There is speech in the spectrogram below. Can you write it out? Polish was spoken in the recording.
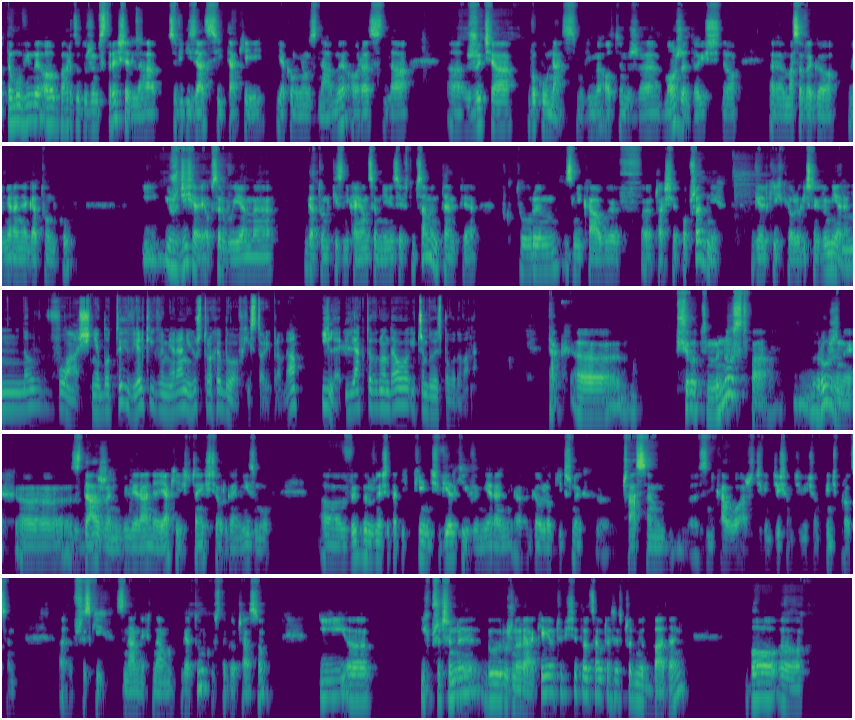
to mówimy o bardzo dużym stresie dla cywilizacji takiej, jaką ją znamy oraz dla życia wokół nas. Mówimy o tym, że może dojść do e, masowego wymierania gatunków i już dzisiaj obserwujemy gatunki znikające mniej więcej w tym samym tempie, którym znikały w czasie poprzednich wielkich geologicznych wymierań. No właśnie, bo tych wielkich wymierań już trochę było w historii, prawda? Ile i jak to wyglądało i czym były spowodowane? Tak. E, wśród mnóstwa różnych e, zdarzeń wymierania jakiejś części organizmów, Wyróżnia się takich pięć wielkich wymierań e, geologicznych. Czasem znikało aż 90-95% e, wszystkich znanych nam gatunków z tego czasu. I e, ich przyczyny były różnorakie i oczywiście to cały czas jest przedmiot badań, bo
